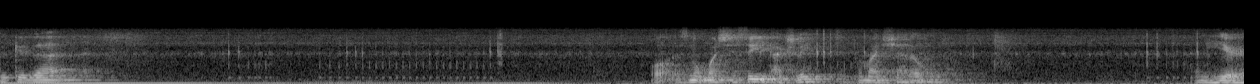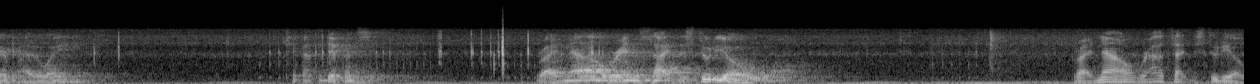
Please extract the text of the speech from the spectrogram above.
Look at that. Well, there's not much to see actually, from my shadow. And here, by the way, check out the difference. Right now, we're inside the studio. Right now, we're outside the studio.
